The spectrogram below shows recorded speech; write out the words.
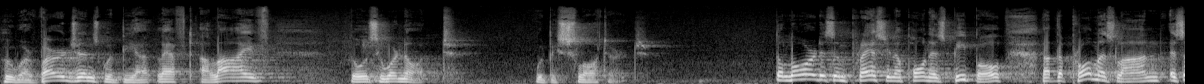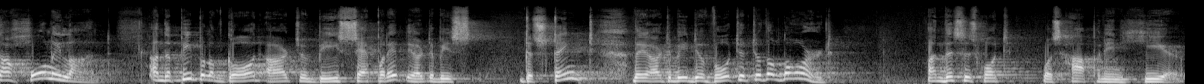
who were virgins would be left alive, those who were not would be slaughtered. The Lord is impressing upon his people that the promised land is a holy land. And the people of God are to be separate, they are to be distinct, they are to be devoted to the Lord. And this is what was happening here.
